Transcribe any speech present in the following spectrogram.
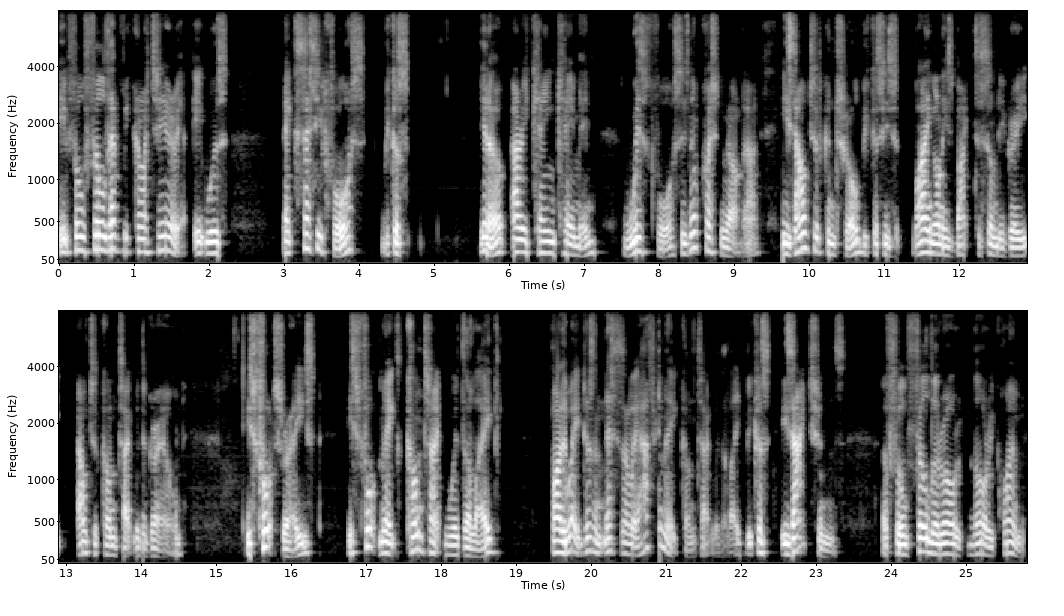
It fulfilled every criteria. It was excessive force because, you know, Harry Kane came in with force. There's no question about that. He's out of control because he's lying on his back to some degree, out of contact with the ground. His foot's raised. His foot makes contact with the leg. By the way, it doesn't necessarily have to make contact with the leg because his actions have fulfilled the law requirement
